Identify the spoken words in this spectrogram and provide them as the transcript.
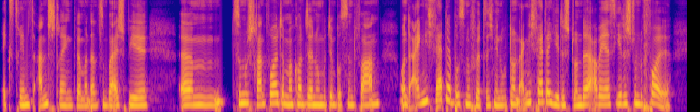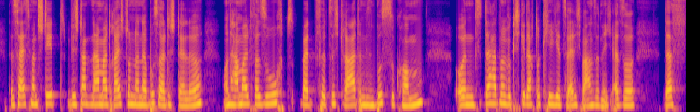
extremst anstrengend, wenn man dann zum Beispiel ähm, zu einem Strand wollte, man konnte ja nur mit dem Bus hinfahren. Und eigentlich fährt der Bus nur 40 Minuten und eigentlich fährt er jede Stunde, aber er ist jede Stunde voll. Das heißt, man steht, wir standen einmal drei Stunden an der Bushaltestelle und haben halt versucht, bei 40 Grad in diesen Bus zu kommen. Und da hat man wirklich gedacht, okay, jetzt werde ich wahnsinnig. Also das,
